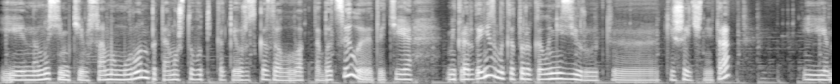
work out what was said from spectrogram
И наносим тем самым урон, потому что, вот, как я уже сказала, лактобациллы – это те микроорганизмы, которые колонизируют э, кишечный тракт и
